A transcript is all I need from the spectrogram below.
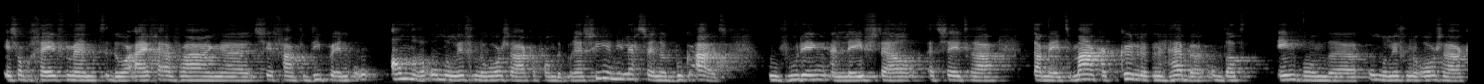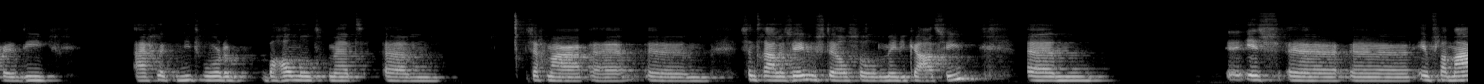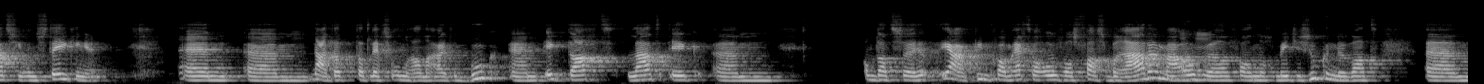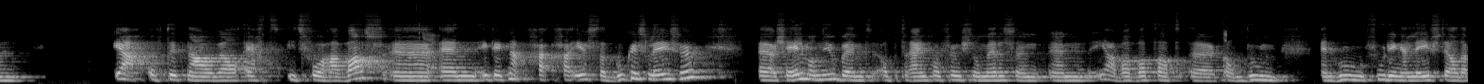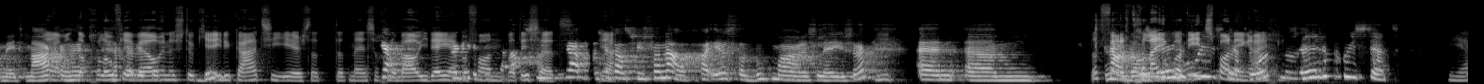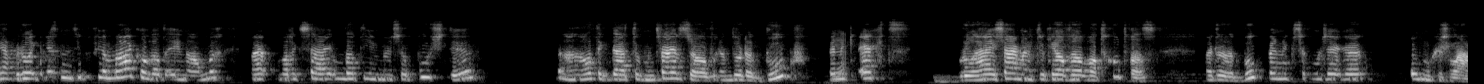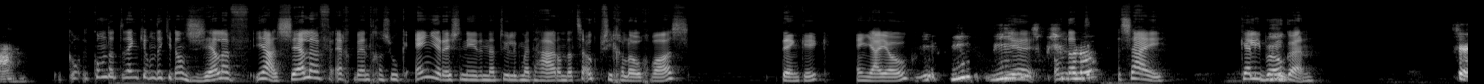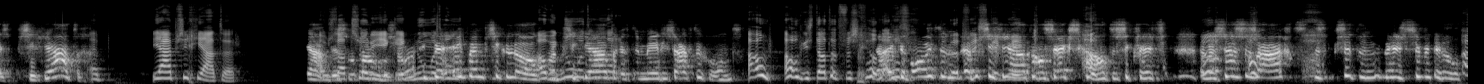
is op een gegeven moment door eigen ervaringen zich gaan verdiepen in andere onderliggende oorzaken van depressie. En die legt ze in dat boek uit. Hoe voeding en leefstijl, et cetera, daarmee te maken kunnen hebben. Omdat een van de onderliggende oorzaken die eigenlijk niet worden behandeld met um, zeg maar uh, um, centrale zenuwstelsel medicatie. Um, is uh, uh, inflammatie, ontstekingen. En um, nou, dat, dat legt ze onder andere uit het boek. En ik dacht, laat ik, um, omdat ze, ja, Pien kwam echt wel over als vastberaden, maar ook wel van nog een beetje zoekende wat, um, ja, of dit nou wel echt iets voor haar was. Uh, ja. En ik denk, nou, ga, ga eerst dat boek eens lezen. Uh, als je helemaal nieuw bent op het terrein van functional medicine en ja, wat, wat dat uh, kan doen en hoe voeding en leefstijl daarmee te maken hebben. Ja, want dan geloof jij wel in een stukje educatie eerst, dat, dat mensen een ja, globaal idee hebben van wat is het? Ja, dus ja. ik had zoiets van nou, ga eerst dat boek maar eens lezen. En, um, dat vraagt nou, gelijk wat inspanning eigenlijk. Dat is een hele goede set. Ja. ja, ik bedoel, ik wist natuurlijk via Marco wat een en ander, maar wat ik zei, omdat hij me zo pushte, had ik daar toch mijn twijfels over. En door dat boek ben ja. ik echt. Ik bedoel, hij zei me natuurlijk heel veel wat goed was. Maar door het boek ben ik, zeg maar zeggen, omgeslagen. Komt dat denk je omdat je dan zelf, ja, zelf echt bent gaan zoeken? En je resoneerde natuurlijk met haar omdat ze ook psycholoog was. Denk ik. En jij ook. Wie, wie, wie je, is psycholoog? Omdat zij, Kelly Brogan. Wie? Zij is psychiater. Uh, ja, psychiater. Ja, oh, dus dat, sorry, ik, ik, ik, ben, ik ben psycholoog, oh, maar psychiater onder... heeft een medische achtergrond. Oh, oh, is dat het verschil? Ja, ik heb ooit een, een psychiater als ex gehad, dus ik weet... En mijn zus is arts, dus ik zit in de medische wereld.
